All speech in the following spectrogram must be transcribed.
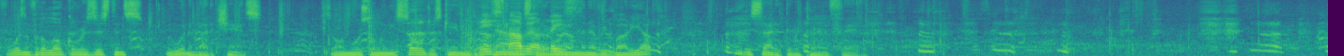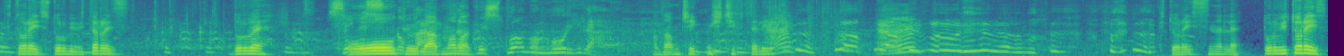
If it wasn't for the local resistance, we wouldn't have had a chance. So when Mussolini's soldiers came into the town and started rounding everybody up, we decided to return the favor. Vito Reis dur bir Vito Reis. Dur be. Oh, nessuno köylü abime bak. Adam çekmiş çifteliği. Vito Reis sinirle. Dur Vito Reis.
